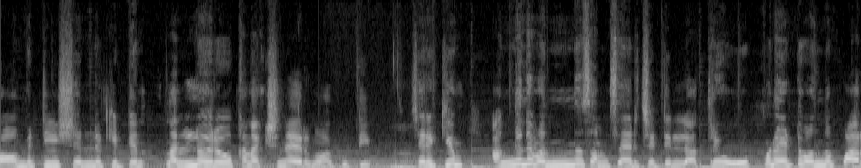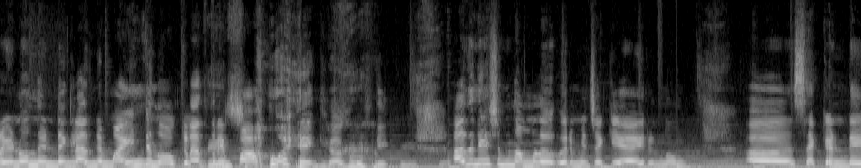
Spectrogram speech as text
കോമ്പറ്റീഷനിൽ കിട്ടിയ നല്ലൊരു കണക്ഷൻ ആയിരുന്നു ആ കുട്ടി. ശരിക്കും അങ്ങനെ വന്ന് സംസാരിച്ചിട്ടില്ല. അത്രയും ഓപ്പൺ ആയിട്ട് വന്ന് പറയണമെന്നുണ്ടെങ്കിൽ അതിന്റെ മൈൻഡ് നോക്കണം. അത്രയും പാവമായിരിക്കും ആ കുട്ടി. അതിനുശേഷം നമ്മൾ ഒരുമിച്ചൊക്കെ ആയിരുന്നു. സെക്കൻഡ് ഡേ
